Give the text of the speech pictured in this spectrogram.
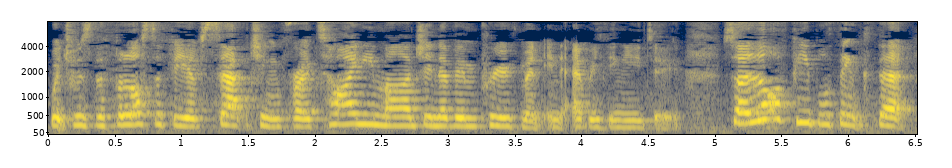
which was the philosophy of searching for a tiny margin of improvement in everything you do. So a lot of people think that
